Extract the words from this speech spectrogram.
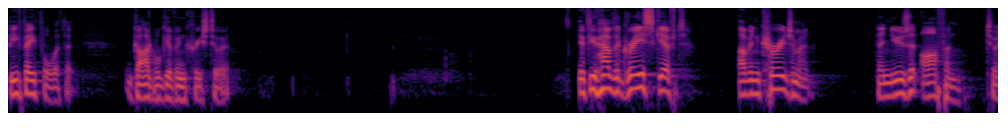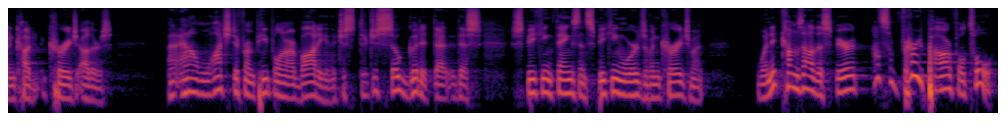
be faithful with it. God will give increase to it. If you have the grace gift of encouragement, then use it often to encourage others. And I'll watch different people in our body. They're just, they're just so good at that, this, speaking things and speaking words of encouragement. When it comes out of the Spirit, that's a very powerful tool.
